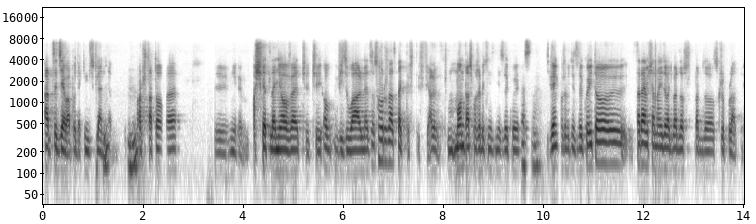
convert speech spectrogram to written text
arcydzieła pod jakimś względem. Mhm. Warsztatowe, y, nie wiem, oświetleniowe czy, czy wizualne. To są różne aspekty, ale montaż może być niezwykły, Jasne. dźwięk może być niezwykły i to starałem się analizować bardzo, bardzo skrupulatnie.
